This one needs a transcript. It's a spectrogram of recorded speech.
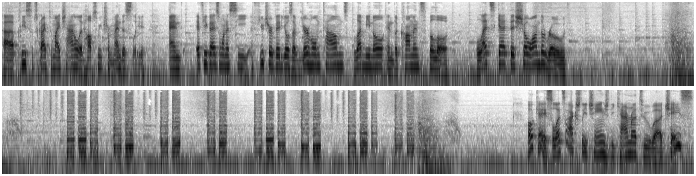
uh, please subscribe to my channel, it helps me tremendously. And if you guys want to see future videos of your hometowns, let me know in the comments below. Let's get this show on the road. Okay, so let's actually change the camera to uh, chase.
